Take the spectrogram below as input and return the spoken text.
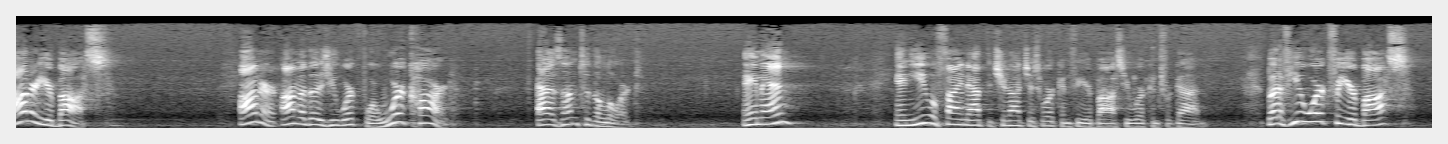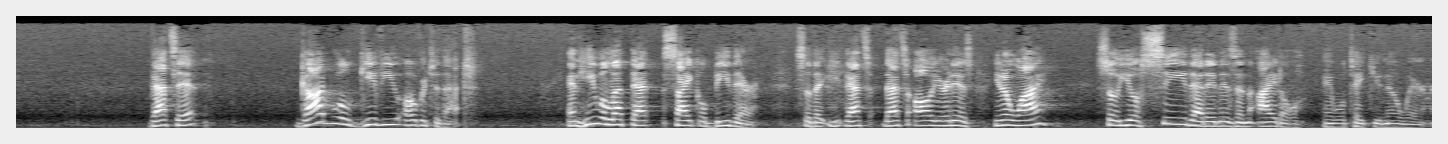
Honor your boss. Honor, honor those you work for. Work hard as unto the Lord. Amen? And you will find out that you're not just working for your boss, you're working for God. But if you work for your boss, that's it. God will give you over to that. And He will let that cycle be there so that you, that's, that's all it is. You know why? So you'll see that it is an idol and will take you nowhere.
